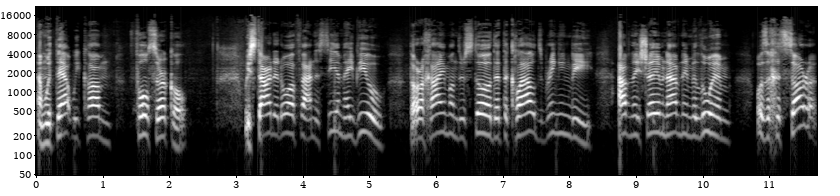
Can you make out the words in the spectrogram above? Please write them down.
And with that we come full circle We started off Anasiyim Heviu. The Ohr HaChaim understood that the clouds bringing the Avnei Shem and Avnei Miluim was a chisaron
